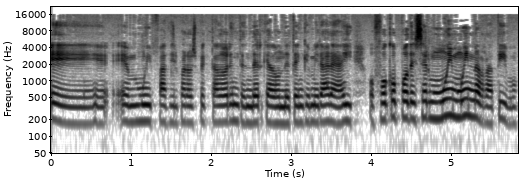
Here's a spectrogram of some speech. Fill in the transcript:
é, é moi fácil para o espectador entender que a donde ten que mirar é aí. O foco pode ser moi, moi narrativo,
